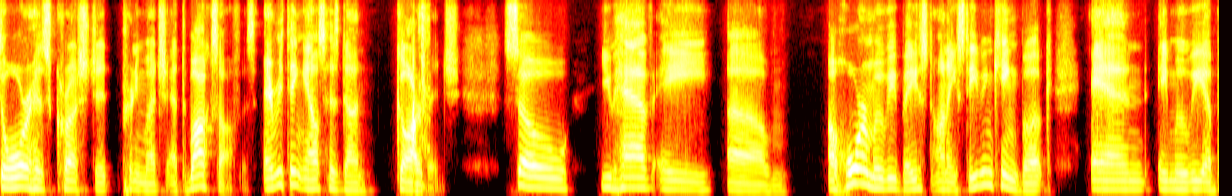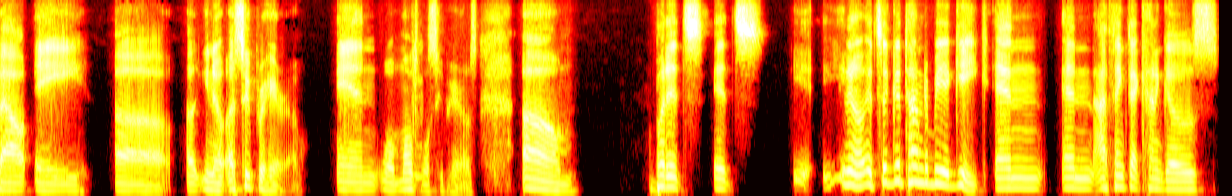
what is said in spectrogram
Thor has crushed it pretty much at the box office. Everything else has done garbage. So you have a um a horror movie based on a Stephen King book and a movie about a uh a, you know a superhero and well multiple superheroes um but it's it's you know it's a good time to be a geek. And and i think that kind of goes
